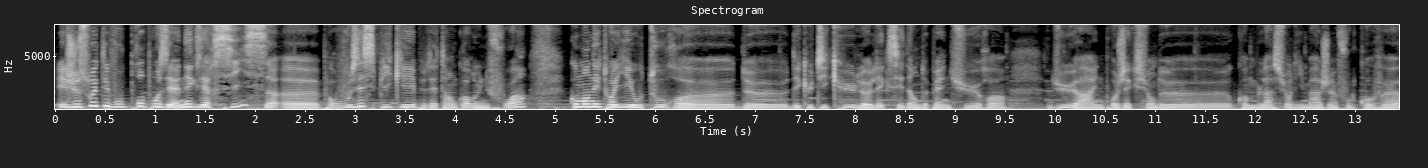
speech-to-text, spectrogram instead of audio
Et je souhaitais vous proposer un exercice euh, pour vous expliquer peut-être encore une fois comment nettoyer autour euh, de, des cuticules l'excédent de peinture euh, dû à une projection de, comme là sur l'image, un full cover.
